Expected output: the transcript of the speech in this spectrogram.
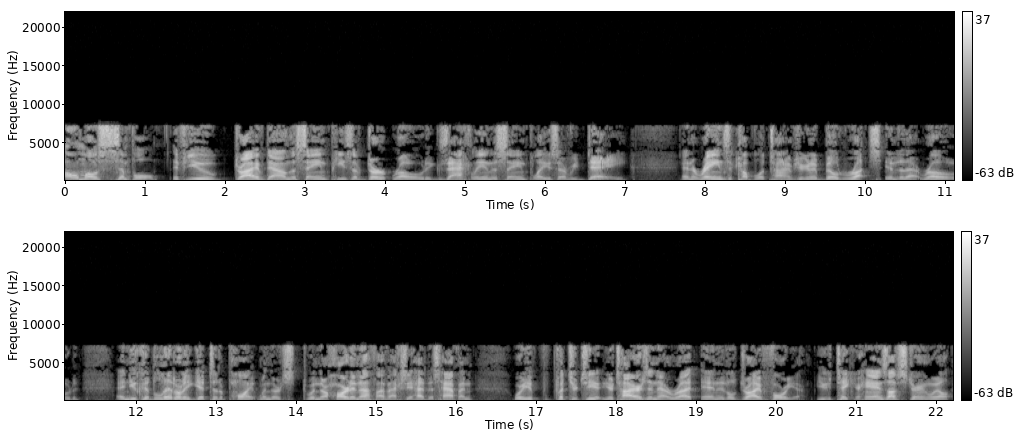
almost simple if you drive down the same piece of dirt road exactly in the same place every day and it rains a couple of times, you're going to build ruts into that road. And you could literally get to the point when they're when they're hard enough. I've actually had this happen, where you put your t- your tires in that rut and it'll drive for you. You could take your hands off steering wheel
